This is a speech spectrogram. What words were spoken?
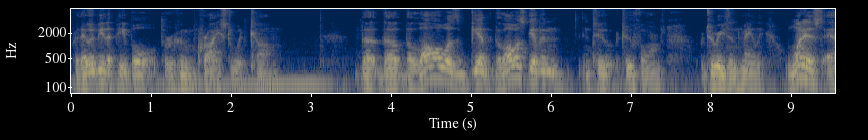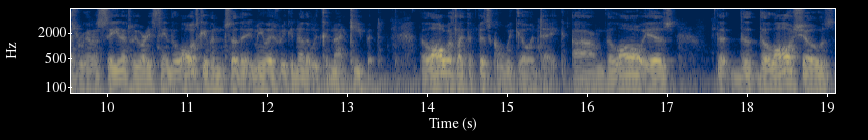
for they would be the people through whom Christ would come. The the the law was give the law was given in two two forms, two reasons mainly. One is, as we're going to see, and as we've already seen, the law was given so that in many ways we could know that we could not keep it. The law was like the physical we go and take. Um, the law is the, the the law shows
